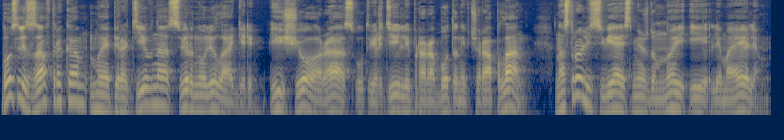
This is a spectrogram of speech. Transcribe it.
После завтрака мы оперативно свернули лагерь еще раз утвердили проработанный вчера план – настроили связь между мной и Лемаэлем,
